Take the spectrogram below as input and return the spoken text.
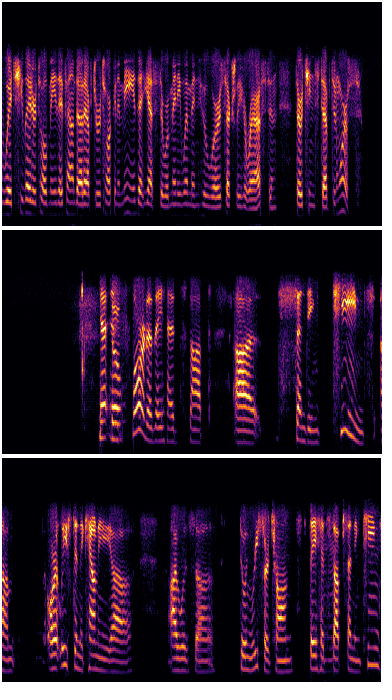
which he later told me they found out after talking to me that yes, there were many women who were sexually harassed and 13 stepped and worse. Yeah, in So- Florida, they had stopped uh, sending teens, um, or at least in the county uh, I was uh, doing research on, they had Mhm. stopped sending teens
